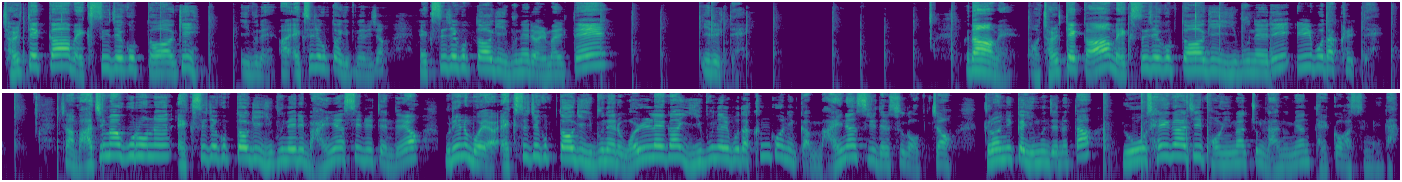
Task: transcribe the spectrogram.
절대값 x제곱 더하기 2분의 1. 아, x제곱 더하기 2분의 1이죠. x제곱 더하기 2분의 1이 얼마일 때? 1일 때. 그 다음에 어, 절대값 x제곱 더하기 2분의 1이 1보다 클 때. 자 마지막으로는 x제곱 더하기 2분의 1이 마이너스 1일 때인데요. 우리는 뭐예요? x제곱 더하기 2분의 1 원래가 2분의 1보다 큰 거니까 마이너스 1이 될 수가 없죠. 그러니까 이 문제는 딱 요 세 가지 범위만 좀 나누면 될 것 같습니다.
